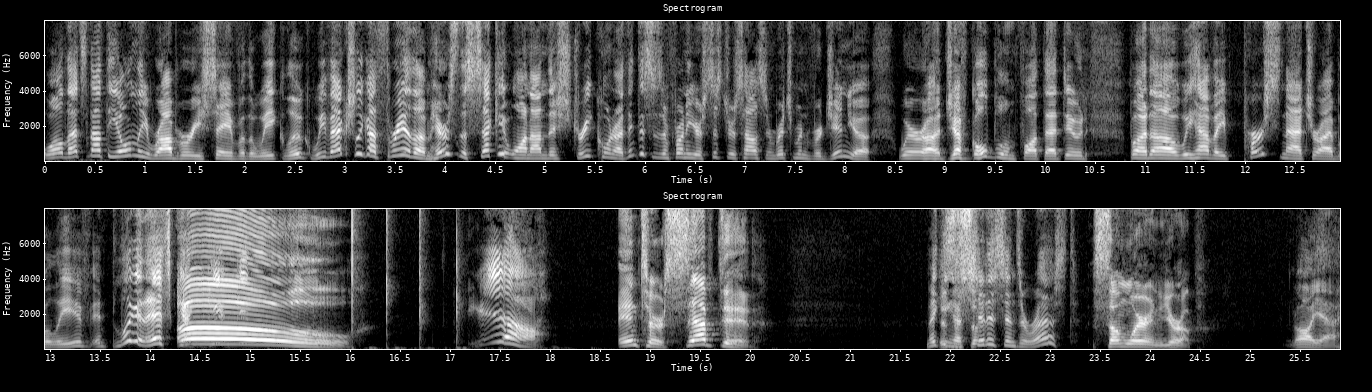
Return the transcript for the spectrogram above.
Well, that's not the only robbery save of the week, Luke. We've actually got three of them. Here's the second one on this street corner. I think this is in front of your sister's house in Richmond, Virginia, where uh, Jeff Goldblum fought that dude. But uh, we have a purse snatcher, I believe. And look at this guy. Oh, Yeah. intercepted Making This a so- citizen's arrest. somewhere in Europe. Oh, yeah.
